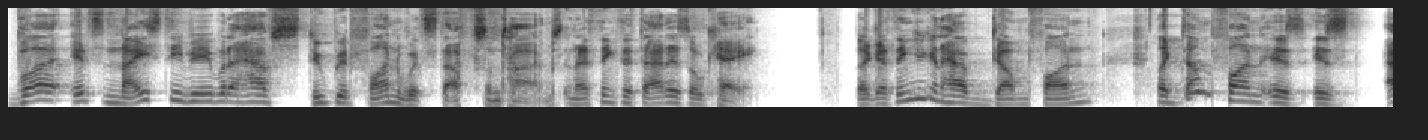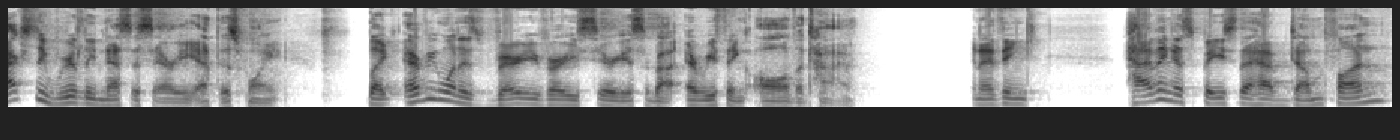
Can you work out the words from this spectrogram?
But it's nice to be able to have stupid fun with stuff sometimes, and I think that that is okay. Like I think you can have dumb fun. Like dumb fun is is actually weirdly necessary at this point like everyone is very very serious about everything all the time and i think having a space to have dumb fun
